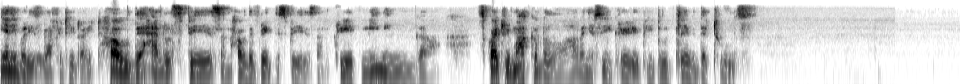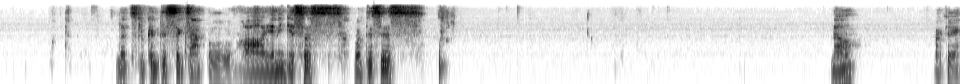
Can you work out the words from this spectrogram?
anybody's graffiti, right? How they handle space and how they break the space and create meaning. It's quite remarkable when you see creative people play with their tools. Let's look at this example. Uh, any guesses what this is? No? Okay,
